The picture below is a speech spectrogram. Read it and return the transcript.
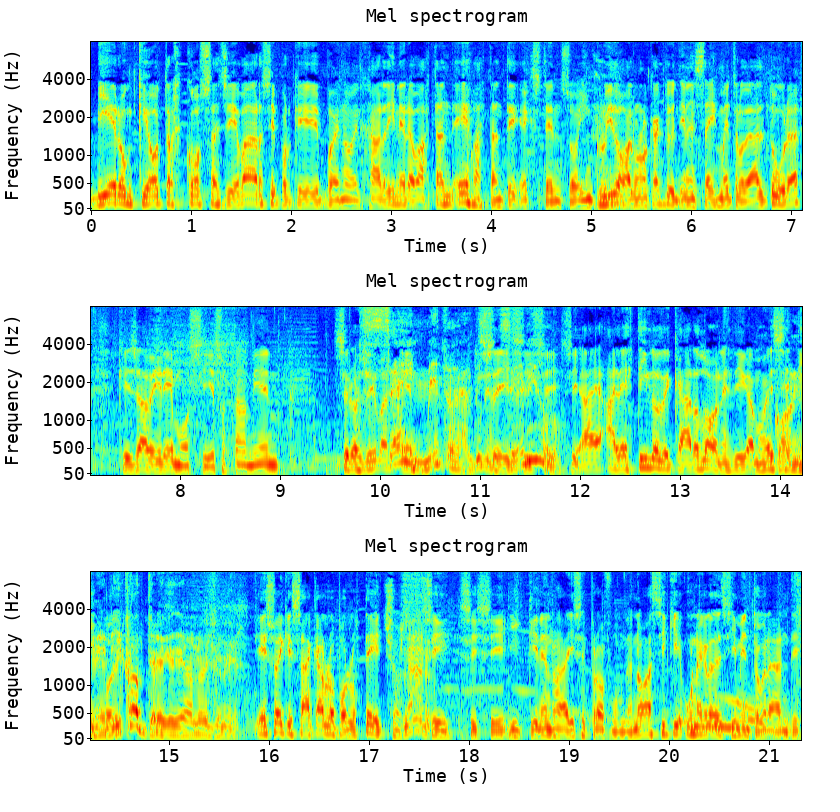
vieron qué otras cosas llevarse, porque bueno, el jardín era bastante, es bastante extenso, incluidos algunos cactus que tienen 6 metros de altura, que ya veremos si esos también se los llevan. ¿Seis en- metros de altura? Sí, ¿En sí, serio? sí, sí, a- al estilo de cardones, digamos, ese Con tipo de helicóptero hay que llevarlo eso negro. eso hay que sacarlo por los techos. Claro. Sí, sí, sí. Y tienen raíces profundas, ¿no? Así que un agradecimiento grande.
